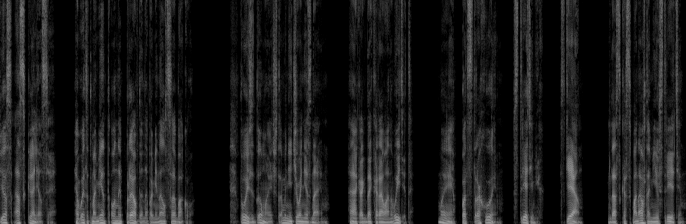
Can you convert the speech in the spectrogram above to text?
Пес оскалился. В этот момент он и правда напоминал собаку. Пусть думает, что мы ничего не знаем. А когда караван выйдет, мы подстрахуем, встретим их. С кем? Да с космонавтами и встретим.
